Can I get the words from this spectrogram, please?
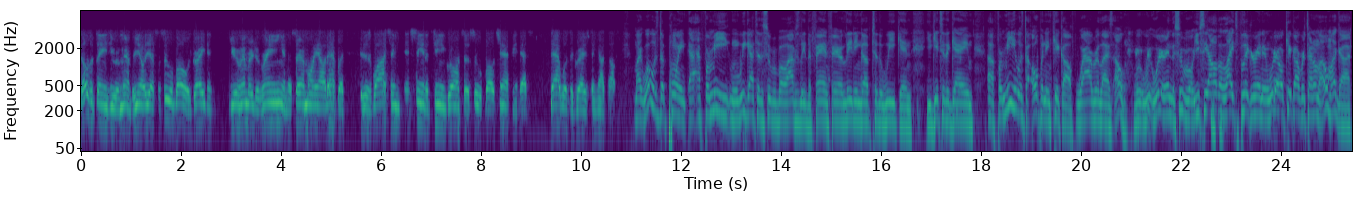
Those are things you remember. You know, yes, the Super Bowl was great, and you remember the ring and the ceremony, all that. But just watching and seeing a team grow into a Super Bowl champion, that's that was the greatest thing I thought. Mike, what was the point uh, for me when we got to the Super Bowl? Obviously, the fanfare leading up to the week, and you get to the game. Uh, for me, it was the opening kickoff where I realized, oh, we're, we're, in the Super Bowl. You see all the lights flickering, and we're on kickoff return. I'm like, oh my god.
